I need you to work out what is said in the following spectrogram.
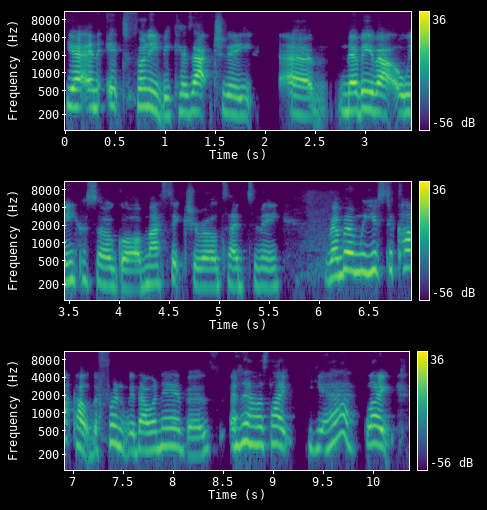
Yeah, and it's funny because actually, um, maybe about a week or so ago, my six-year-old said to me, remember when we used to clap out the front with our neighbours? And I was like, yeah, like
